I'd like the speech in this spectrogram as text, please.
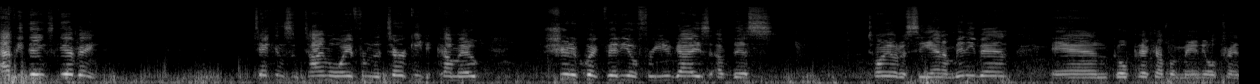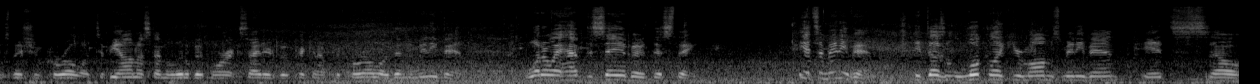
Happy Thanksgiving. Taking some time away from the turkey to come out, shoot a quick video for you guys of this Toyota Sienna minivan and go pick up a manual transmission Corolla. To be honest, I'm a little bit more excited about picking up the Corolla than the minivan. What do I have to say about this thing? It's a minivan. It doesn't look like your mom's minivan. It's a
